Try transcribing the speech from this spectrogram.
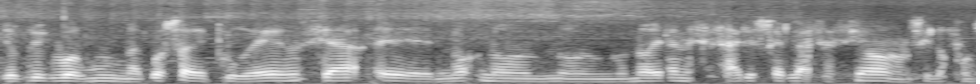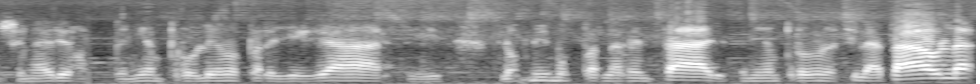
yo creo que por una cosa de prudencia eh, no, no, no, no, era necesario hacer la sesión, si los funcionarios tenían problemas para llegar, si los mismos parlamentarios tenían problemas, si la tabla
